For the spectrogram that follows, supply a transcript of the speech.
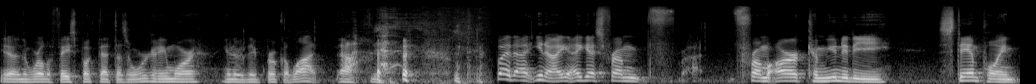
You know in the world of facebook that doesn't work anymore. You know they broke a lot. But uh, you know I, I guess from from our community standpoint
